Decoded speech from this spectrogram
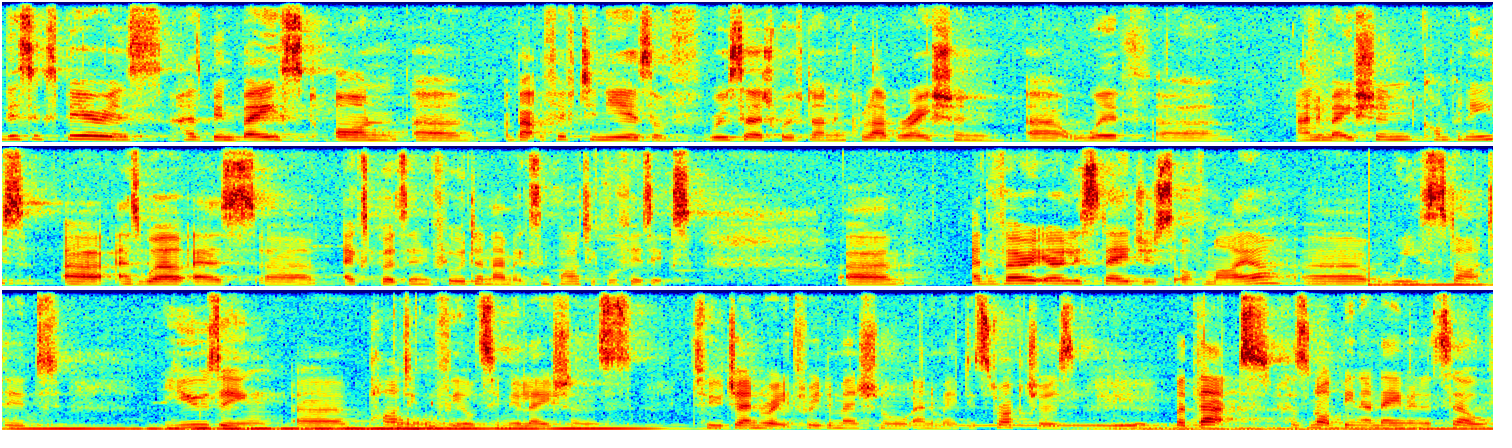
This experience has been based on uh, about 15 years of research we've done in collaboration uh, with uh, animation companies, uh, as well as uh, experts in fluid dynamics and particle physics. Um, at the very early stages of Maya, uh, we started using particle field simulations to generate three dimensional animated structures, but that has not been a name in itself.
